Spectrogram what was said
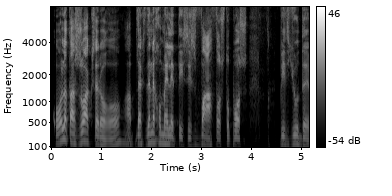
όλα τα ζώα, ξέρω εγώ. Εντάξει, δεν έχω μελετήσεις βάθος το πώς πηδιούνται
